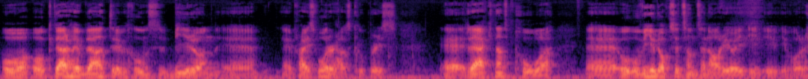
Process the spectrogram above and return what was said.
och, och där har ju bland annat revisionsbyrån eh PricewaterhouseCoopers eh, räknat på eh, och, och, vi gjorde också ett sånt scenario i, i, i vår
